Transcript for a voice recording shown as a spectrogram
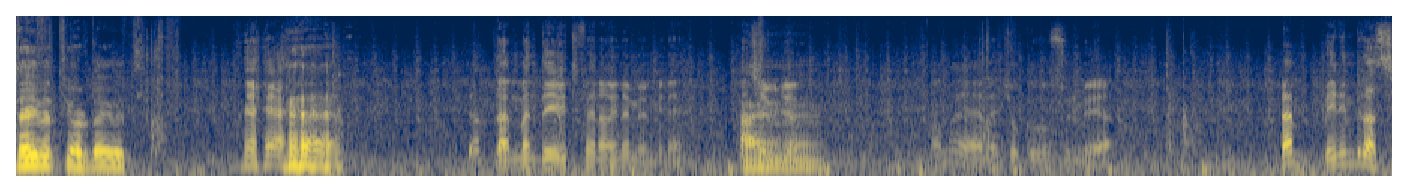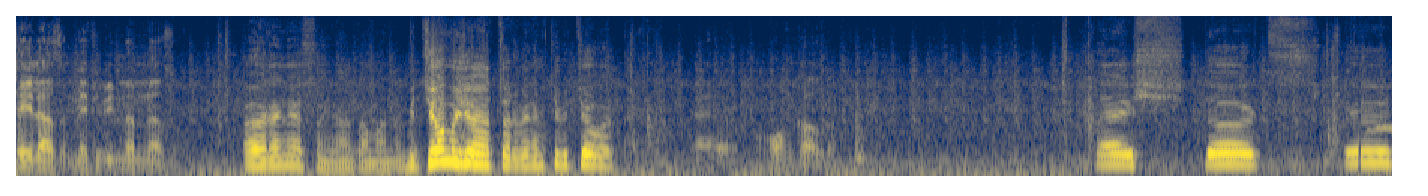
David gör David. Ya ben ben David fena oynamıyorum yine. Kaçabiliyorum. aynen. Ama yani çok uzun sürmüyor ya. Ben benim biraz şey lazım. Map'i bilmem lazım. Öğreniyorsun ya zamanla. Bitiyor mu jeneratör? Benimki bitiyor bak. 10 kaldı. 5, 4, 3,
